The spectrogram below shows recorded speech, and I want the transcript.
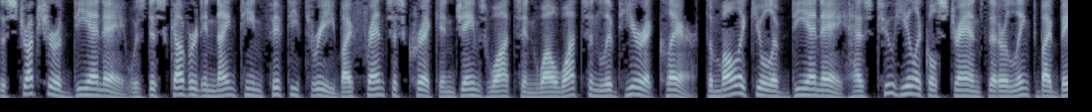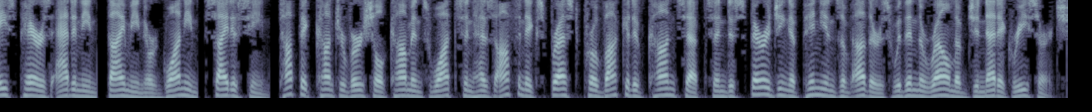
the structure of DNA was discovered in 1953 by Francis Crick and James Watson while Watson lived here at Clare. The molecule of DNA has two helical strands that are linked by base pairs adenine, thymine, or guanine, cytosine. Topic controversial comments Watson has often expressed provocative concepts and disparaging opinions of others within the realm of genetic research.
